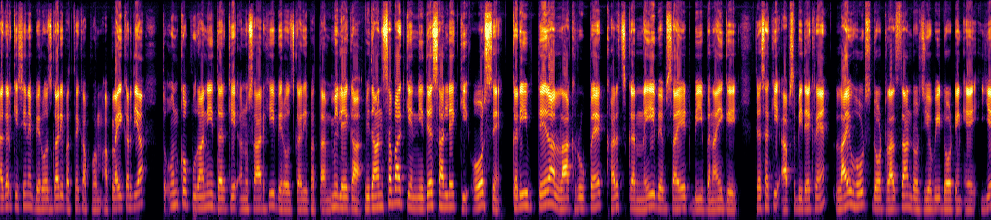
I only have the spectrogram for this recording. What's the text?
अगर किसी ने बेरोजगारी भत्ते का फॉर्म अप्लाई कर दिया तो उनको पुरानी दर के अनुसार ही बेरोजगारी भत्ता मिलेगा। विधानसभा के निदेशालय की ओर से करीब तेरह लाख रुपए खर्च कर नई वेबसाइट भी बनाई गई। जैसा कि आप सभी देख रहे हैं लाइव होट्स dot Rajasthan dot G O V dot in ए, ये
